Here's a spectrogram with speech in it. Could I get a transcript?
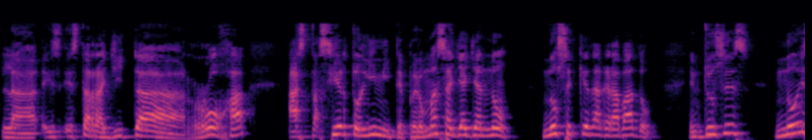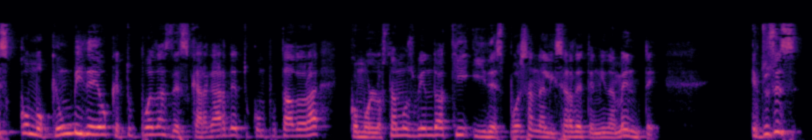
la, esta rayita roja hasta cierto límite, pero más allá ya no, no se queda grabado. Entonces, no es como que un video que tú puedas descargar de tu computadora, como lo estamos viendo aquí, y después analizar detenidamente. Entonces,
